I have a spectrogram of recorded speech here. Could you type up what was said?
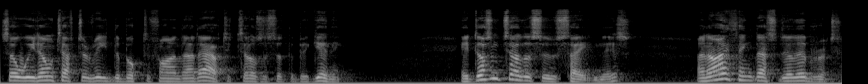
So we don't have to read the book to find that out. It tells us at the beginning. It doesn't tell us who Satan is, and I think that's deliberate.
